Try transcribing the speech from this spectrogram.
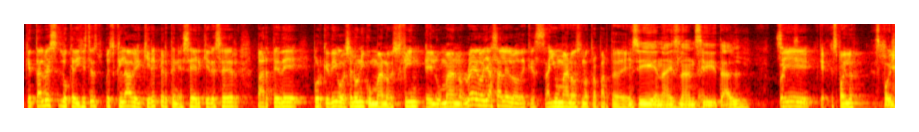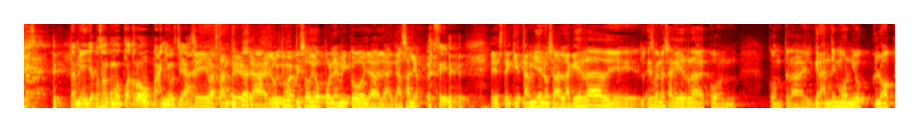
que tal vez lo que dijiste es, es clave, quiere pertenecer, quiere ser parte de, porque digo, es el único humano, es fin el humano. Luego ya sale lo de que hay humanos en otra parte de... Sí, en Island y tal. Sí, que, spoiler. Spoilers. También ya pasaron como cuatro baños ya. Sí, bastante. Ya, el último episodio polémico ya, ya, ya salió. Sí. Este, que también, o sea, la guerra de. Es bueno, esa guerra con, contra el gran demonio Glock,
